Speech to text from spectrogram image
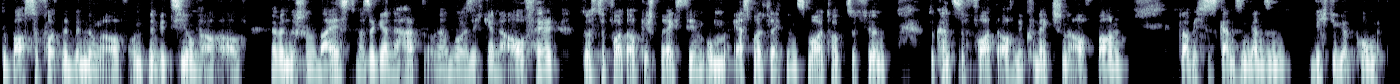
du baust sofort eine Bindung auf und eine Beziehung auch auf. Weil wenn du schon weißt, was er gerne hat oder wo er sich gerne aufhält, du hast sofort auch Gesprächsthemen, um erstmal vielleicht einen Smalltalk zu führen. Du kannst sofort auch eine Connection aufbauen. Ich glaube, ich, ist ganz ein ganz ein wichtiger Punkt.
